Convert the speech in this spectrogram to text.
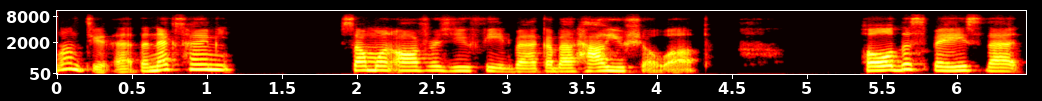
don't do that. The next time someone offers you feedback about how you show up, hold the space that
